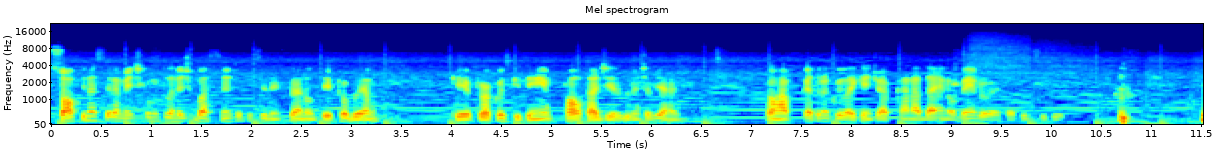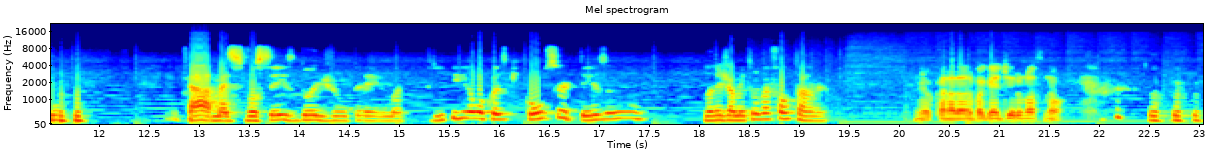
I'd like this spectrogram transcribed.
Só financeiramente que eu me planejo bastante antecedência para não ter problema, porque a pior coisa que tem é faltar dinheiro durante a viagem. Então, Rafa, fica tranquilo aí que a gente vai pro Canadá em novembro, vai tá tudo seguro. Tá, mas vocês dois juntos aí numa trip é uma coisa que com certeza planejamento não vai faltar, né? o Canadá não vai ganhar dinheiro nosso, não.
